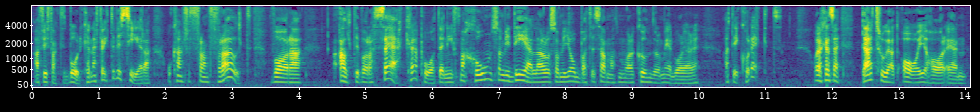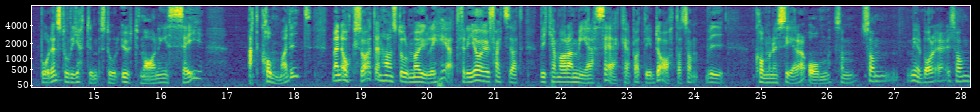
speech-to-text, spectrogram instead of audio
att vi faktiskt både kan effektivisera och kanske framförallt vara alltid vara säkra på att den information som vi delar och som vi jobbar tillsammans med våra kunder och medborgare att det är korrekt. Och jag kan säga, där tror jag att AI har en, både en stor jättestor utmaning i sig att komma dit. Men också att den har en stor möjlighet. För det gör ju faktiskt att vi kan vara mer säkra på att det är data som vi kommunicerar om som, som medborgare, som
